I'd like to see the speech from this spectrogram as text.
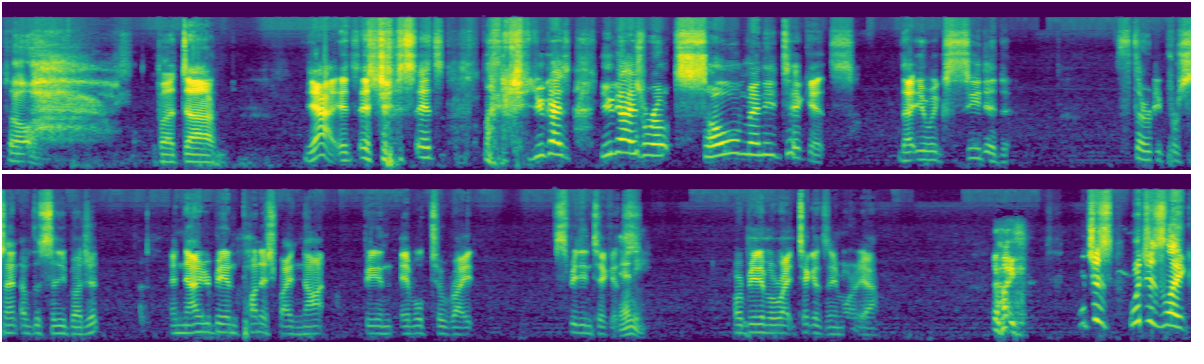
So, but uh, yeah, it's it's just it's like you guys you guys wrote so many tickets that you exceeded 30% of the city budget and now you're being punished by not being able to write speeding tickets Any. or being able to write tickets anymore. Yeah. like Which is which is like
